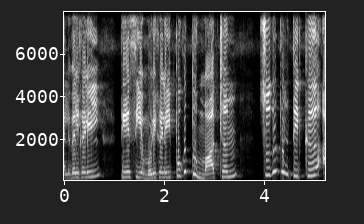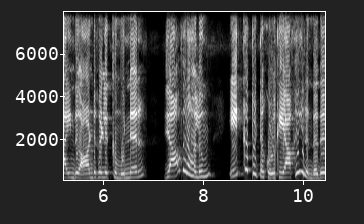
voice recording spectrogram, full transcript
அலுவல்களில் தேசிய மொழிகளை புகுத்தும் மாற்றம் சுதந்திரத்திற்கு ஐந்து ஆண்டுகளுக்கு முன்னர் யாவராலும் ஏற்கப்பட்ட கொள்கையாக இருந்தது.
